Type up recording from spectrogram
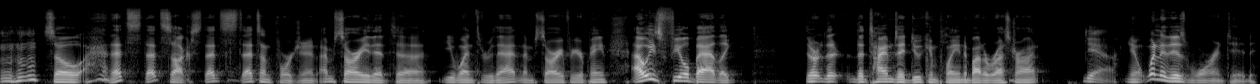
Mm-hmm. So ah, that's that sucks. That's that's unfortunate. I'm sorry that uh, you went through that, and I'm sorry for your pain. I always feel bad. Like there, there, the times I do complain about a restaurant, Yeah. you know, when it is warranted,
